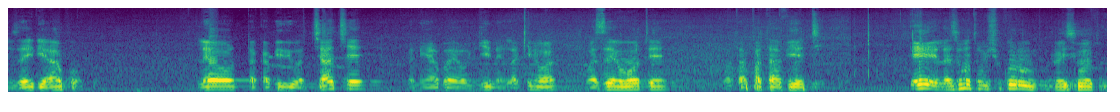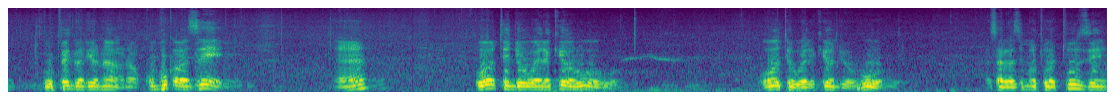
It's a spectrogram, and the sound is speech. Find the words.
ni zaidi ya hapo. Leo tutakabidhi wachache kwa niaba ya wengine, lakini wa, wazee wote watapata vyeti. E, lazima tumshukuru rais wetu kwa upendo alio nao na kukumbuka wazee eh? Wote ndio uelekeo huo huo, wote uelekeo ndio huo. Sasa lazima tuwatunze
